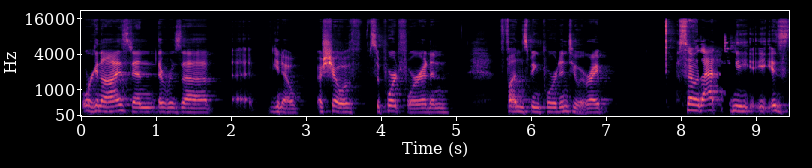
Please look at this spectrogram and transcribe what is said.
organized and there was a, a you know a show of support for it and funds being poured into it right so that to me is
